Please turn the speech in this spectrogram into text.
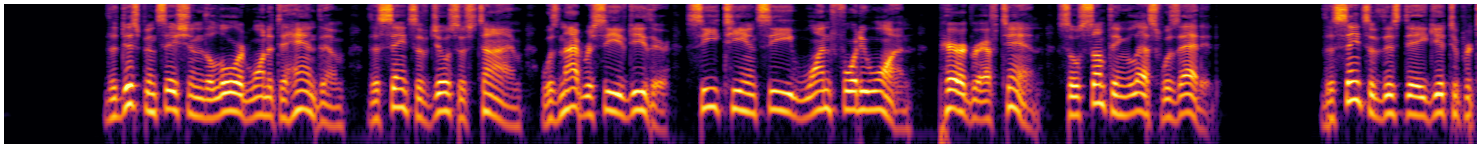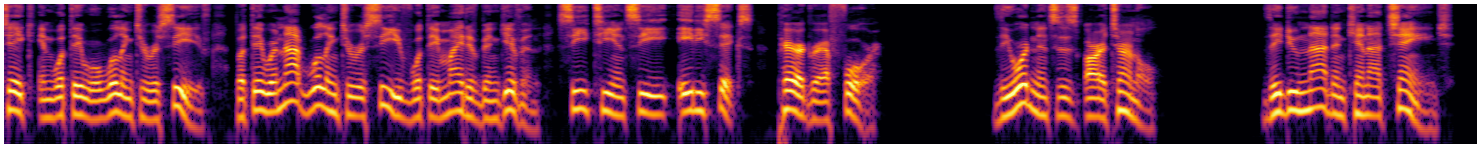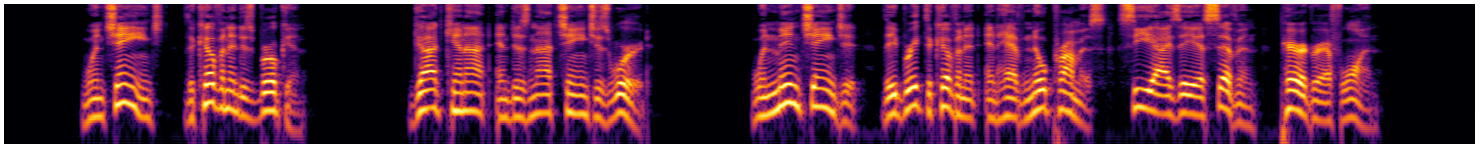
The dispensation the Lord wanted to hand them, the saints of Joseph's time, was not received either. See T&C 141, paragraph 10, so something less was added. The saints of this day get to partake in what they were willing to receive, but they were not willing to receive what they might have been given. See T&C 86, paragraph 4. The ordinances are eternal. They do not and cannot change. When changed, the covenant is broken. God cannot and does not change his word. When men change it, they break the covenant and have no promise. See Isaiah 7, paragraph 1.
